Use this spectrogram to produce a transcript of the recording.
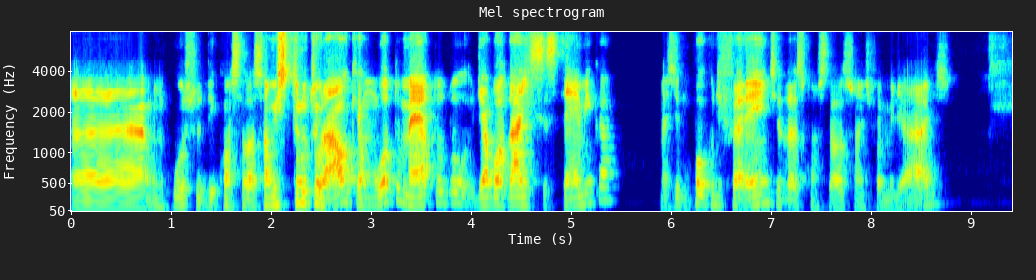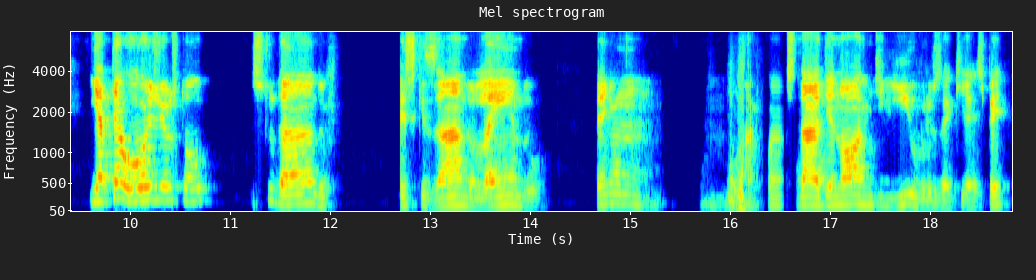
é, um curso de constelação estrutural, que é um outro método de abordagem sistêmica, mas um pouco diferente das constelações familiares. E até hoje eu estou estudando, pesquisando, lendo. Tenho um, uma quantidade enorme de livros aqui a respeito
